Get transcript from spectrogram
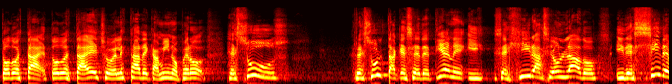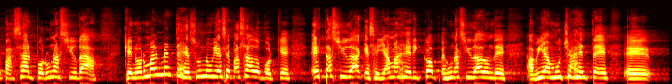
todo está, todo está hecho, Él está de camino. Pero Jesús resulta que se detiene y se gira hacia un lado y decide pasar por una ciudad que normalmente Jesús no hubiese pasado porque esta ciudad que se llama Jericó es una ciudad donde había mucha gente eh,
